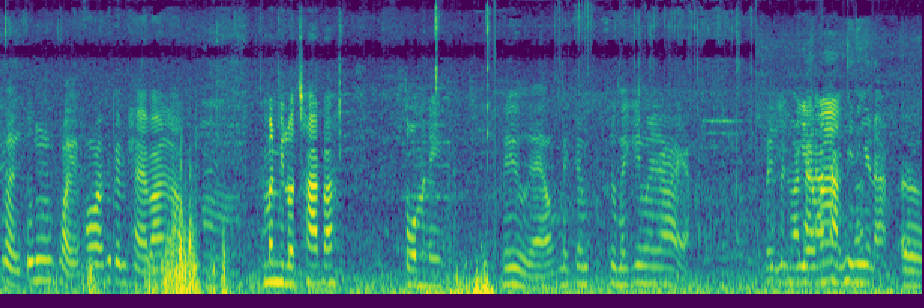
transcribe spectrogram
เหมือนกุ้งฝอยทอดที่เป็นแพรบ้านเราอืมมันมีรสชาติปะตัวมันเองไม่อยู่แล้วไม่กินคือไม่กินไม่ได้อะเป็นวัฒนธรรมที่นี่ละเออ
